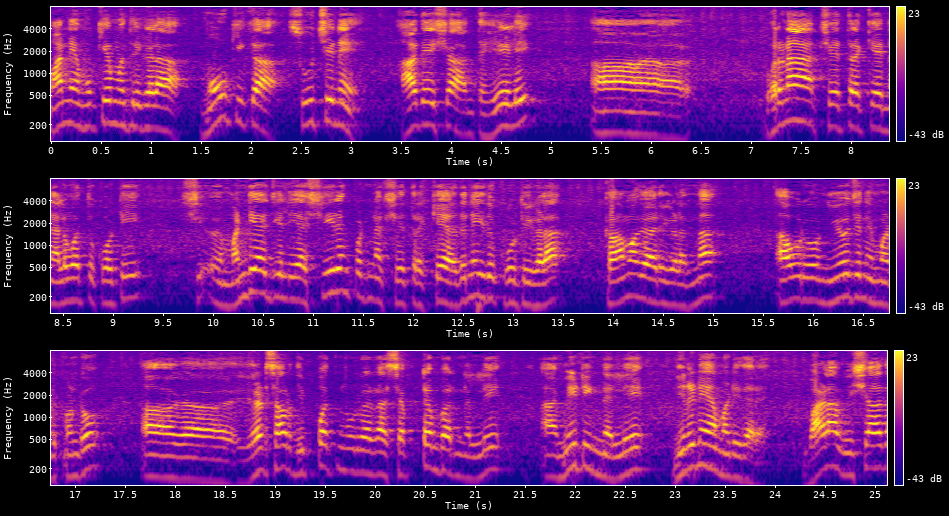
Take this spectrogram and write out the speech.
ಮಾನ್ಯ ಮುಖ್ಯಮಂತ್ರಿಗಳ ಮೌಖಿಕ ಸೂಚನೆ, ಆದೇಶ ಅಂತ ಹೇಳಿ ವರ್ಣಾ ಕ್ಷೇತ್ರಕ್ಕೆ ನಲವತ್ತು ಕೋಟಿ, ಶಿ, ಮಂಡ್ಯ ಜಿಲ್ಲೆಯ ಶ್ರೀರಂಗಪಟ್ಟಣ ಕ್ಷೇತ್ರಕ್ಕೆ ಹದಿನೈದು ಕೋಟಿಗಳ ಕಾಮಗಾರಿಗಳನ್ನು ಅವರು ನಿಯೋಜನೆ ಮಾಡಿಕೊಂಡು ಎರಡು ಸಾವಿರದ ಇಪ್ಪತ್ತ್ಮೂರರ ಸೆಪ್ಟೆಂಬರ್ನಲ್ಲಿ ಆ ಮೀಟಿಂಗ್ನಲ್ಲಿ ನಿರ್ಣಯ ಮಾಡಿದ್ದಾರೆ. ಭಾಳ ವಿಷಾದ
